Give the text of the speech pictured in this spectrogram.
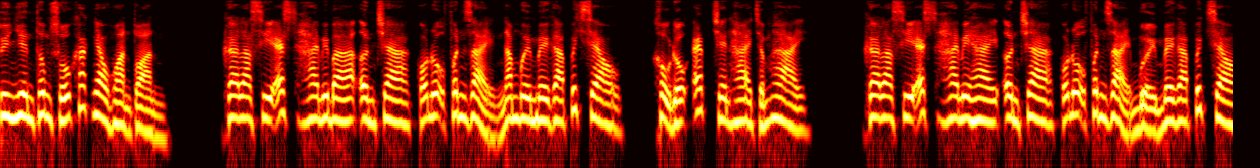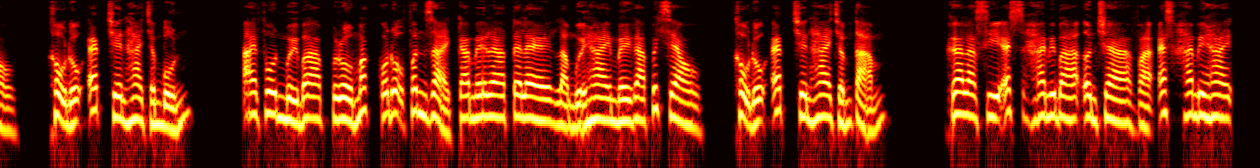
Tuy nhiên thông số khác nhau hoàn toàn. Galaxy S23 Ultra có độ phân giải 50 megapixel, khẩu độ f trên 2.2. Galaxy S22 Ultra có độ phân giải 10 megapixel, khẩu độ f trên 2.4. iPhone 13 Pro Max có độ phân giải camera tele là 12 megapixel, khẩu độ f trên 2.8. Galaxy S23 Ultra và S22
